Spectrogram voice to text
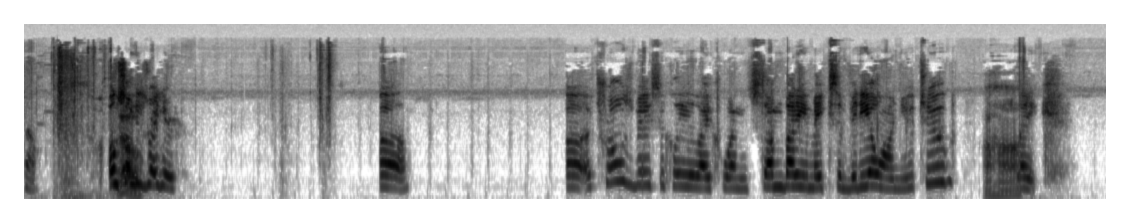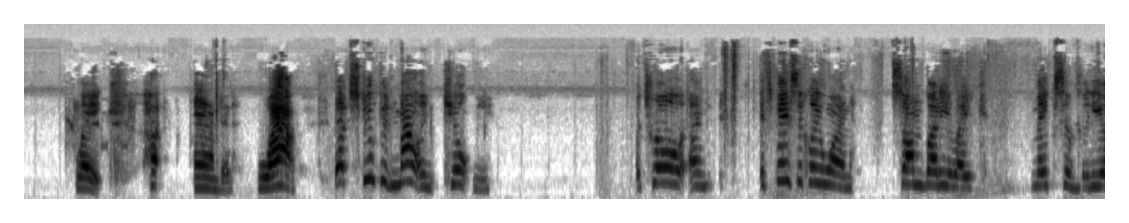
No. Oh, No. somebody's right here. Uh. Uh, a troll is basically like when somebody makes a video on YouTube. Uh huh. like like ha- and I'm dead. Wow. That stupid mountain killed me. A troll and it's basically when somebody like makes a video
